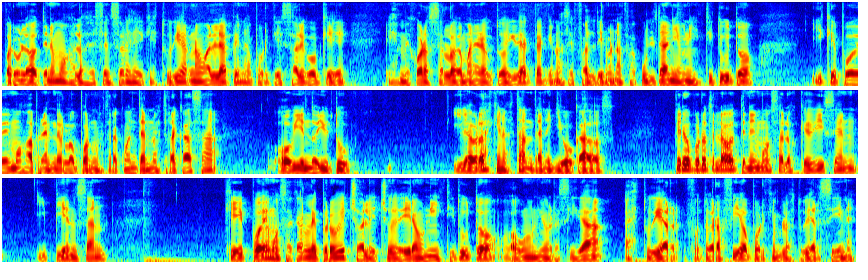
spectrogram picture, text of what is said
Por un lado tenemos a los defensores de que estudiar no vale la pena porque es algo que es mejor hacerlo de manera autodidacta, que no hace falta ir a una facultad ni a un instituto, y que podemos aprenderlo por nuestra cuenta en nuestra casa o viendo YouTube. Y la verdad es que no están tan equivocados. Pero por otro lado tenemos a los que dicen y piensan que podemos sacarle provecho al hecho de ir a un instituto o a una universidad a estudiar fotografía o por ejemplo a estudiar cine.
